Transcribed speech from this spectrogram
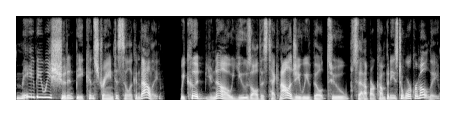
maybe we shouldn't be constrained to Silicon Valley. We could, you know, use all this technology we've built to set up our companies to work remotely.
